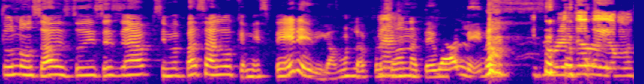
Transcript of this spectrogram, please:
tú no sabes, tú dices, ya, si me pasa algo que me espere, digamos, la persona te vale, ¿no? Y sobre todo, digamos,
